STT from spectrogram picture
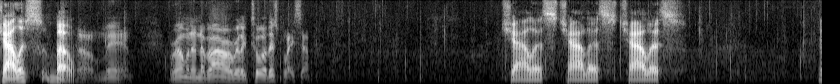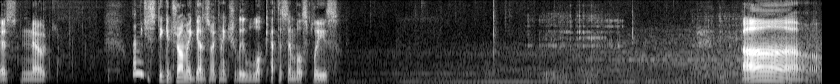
Chalice, bow. Oh, man. Roman and Navarro really tore this place up. Chalice, chalice, chalice. There's no. Let me just take and draw my gun so I can actually look at the symbols, please. Oh.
